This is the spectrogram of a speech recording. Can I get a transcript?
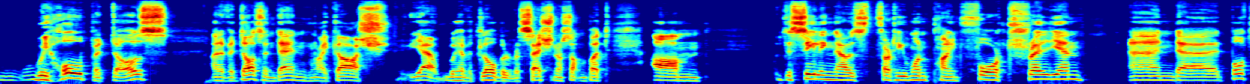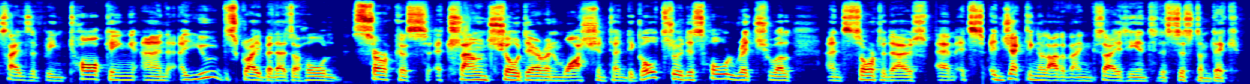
we hope it does, and if it doesn't, then my gosh, yeah, we have a global recession or something. But um, the ceiling now is 31.4 trillion and uh, both sides have been talking and you describe it as a whole circus a clown show there in washington to go through this whole ritual and sort it out. Um, it's injecting a lot of anxiety into the system dick.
